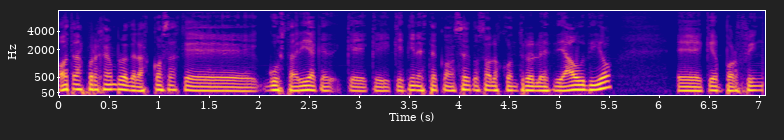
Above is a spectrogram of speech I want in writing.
Otras, por ejemplo, de las cosas que gustaría que, que, que, tiene este concepto son los controles de audio. Eh, que por fin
